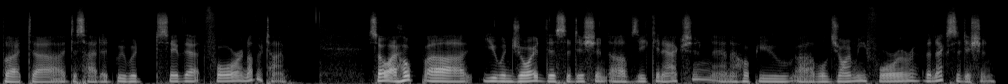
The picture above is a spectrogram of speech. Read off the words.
but uh, decided we would save that for another time. So I hope uh, you enjoyed this edition of Zeek in Action, and I hope you uh, will join me for the next edition.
